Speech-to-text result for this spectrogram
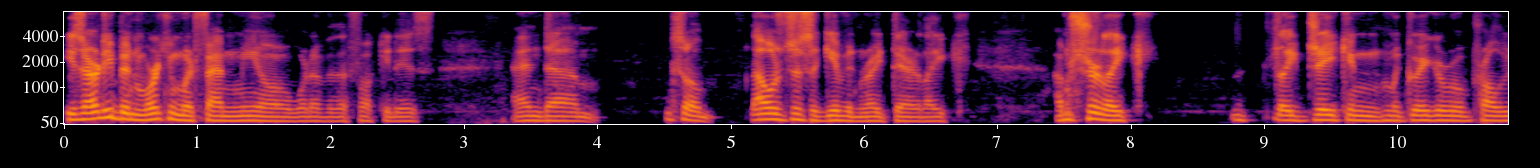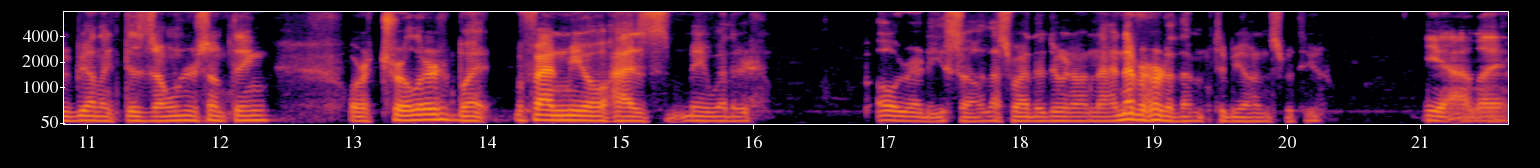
he's already been working with Fanmio or whatever the fuck it is, and um, so that was just a given right there. Like, I'm sure like like Jake and McGregor will probably be on like DAZN or something, or a Triller, but Fanmio has Mayweather already, so that's why they're doing it on that. I never heard of them to be honest with you. Yeah, like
